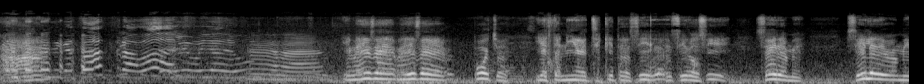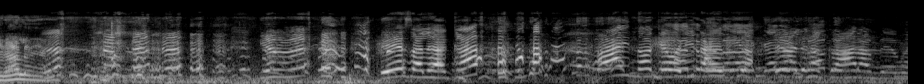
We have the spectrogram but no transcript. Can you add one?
Ajá. Así que todas trabadas, le voy a de uno. Ajá. Y me dice, me dice, Pocho, y esta niña chiquita así, ha sido así, sériame. Sí, le digo, mira, le digo. ¿Quiero ver? Eh, sale acá. Ay, no, qué bonita es, mira. Dale la cara, bebo.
